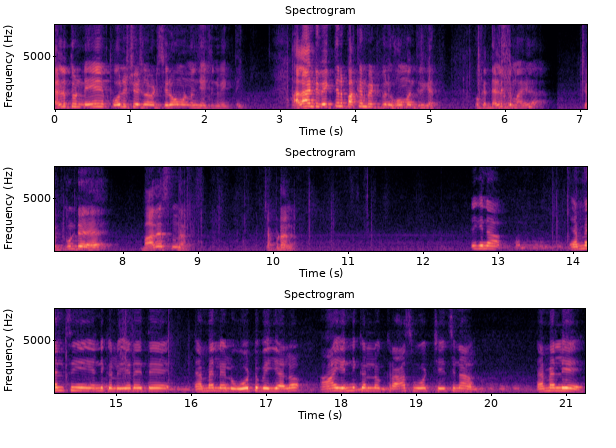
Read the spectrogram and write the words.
దళితుడిని పోలీస్ స్టేషన్లో పెట్టి శిరోముండం చేసిన వ్యక్తి. అలాంటి వ్యక్తిని పక్కన పెట్టుకుని హోంమంత్రి గారు. ఒక దళిత మహిళ చెప్పుకుంటే బాధేస్తుంది? నాకు చెప్పడానికి జరిగిన ఎమ్మెల్సీ ఎన్నికలు ఏదైతే ఎమ్మెల్యేలు ఓటు వేయాలో ఆ ఎన్నికల్లో క్రాస్ ఓట్ చేసిన ఎమ్మెల్యే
